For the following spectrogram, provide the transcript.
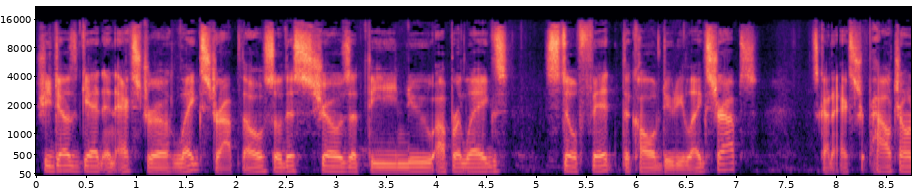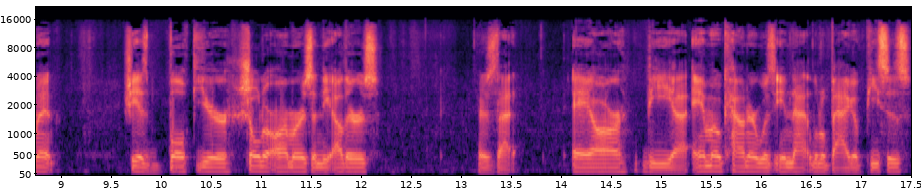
She does get an extra leg strap though, so this shows that the new upper legs still fit the Call of Duty leg straps. It's got an extra pouch on it. She has bulkier shoulder armors than the others. There's that AR. The uh, ammo counter was in that little bag of pieces.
